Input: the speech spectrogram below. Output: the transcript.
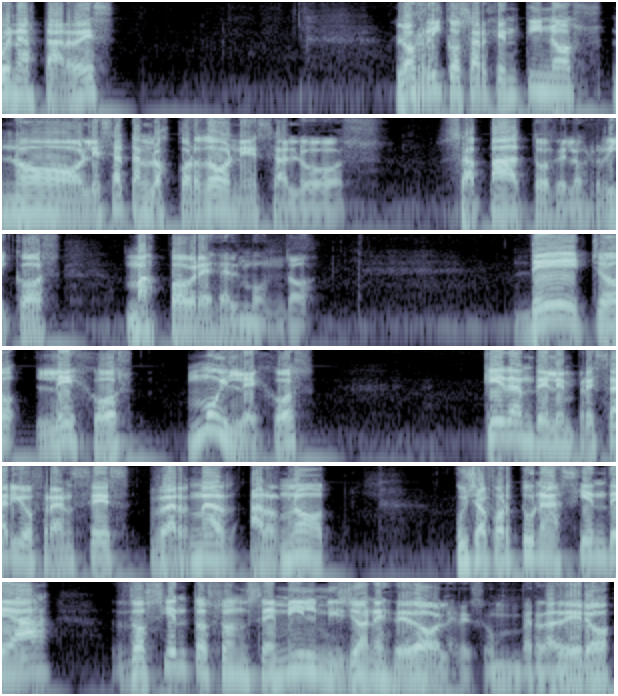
Buenas tardes. Los ricos argentinos no les atan los cordones a los zapatos de los ricos más pobres del mundo. De hecho, lejos, muy lejos, quedan del empresario francés Bernard Arnault, cuya fortuna asciende a 211 mil millones de dólares, un verdadero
